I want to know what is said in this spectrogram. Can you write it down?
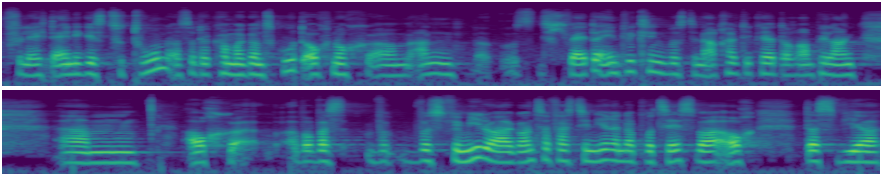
vielleicht einiges zu tun. Also da kann man ganz gut auch noch ähm, an, sich weiterentwickeln, was die Nachhaltigkeit auch anbelangt. Ähm, auch, aber was, was für mich da ein ganz faszinierender Prozess war, auch, dass wir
